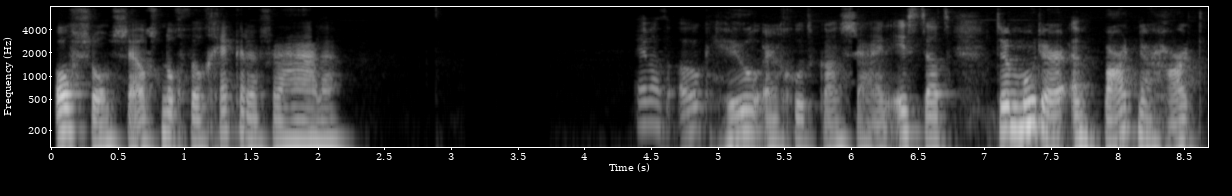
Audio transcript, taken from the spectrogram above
Of soms zelfs nog veel gekkere verhalen. En wat ook heel erg goed kan zijn, is dat de moeder een partner had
